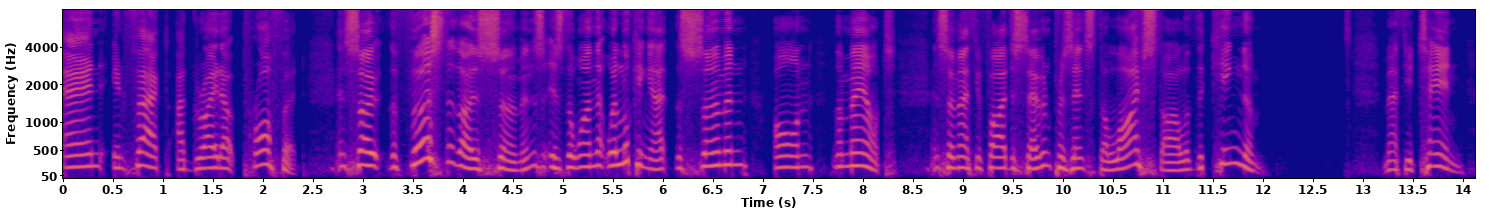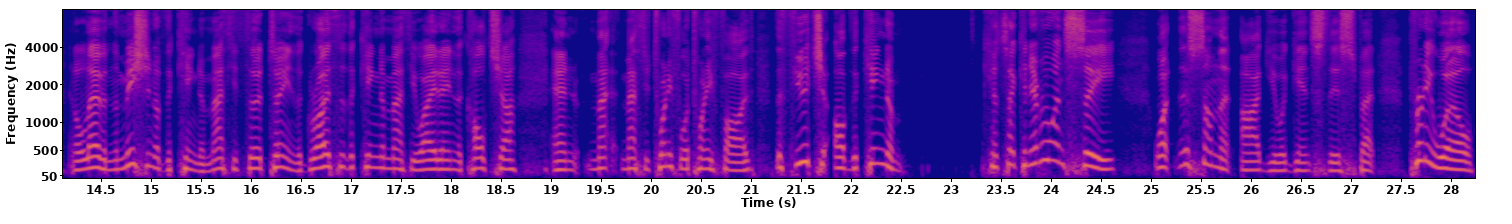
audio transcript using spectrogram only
and, in fact, a greater prophet. And so the first of those sermons is the one that we're looking at, the Sermon on the Mount. And so Matthew 5 to 7 presents the lifestyle of the kingdom. Matthew 10 and 11, the mission of the kingdom. Matthew 13, the growth of the kingdom. Matthew 18, the culture. And Matthew 24, 25, the future of the kingdom. So, can everyone see what? There's some that argue against this, but pretty well,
